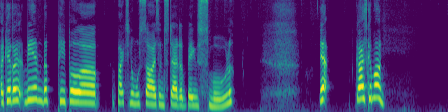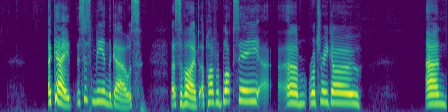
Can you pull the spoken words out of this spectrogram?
Okay, me and the people are back to normal size instead of being small. Yep, Guys, come on. Okay, it's just me and the girls that survived, apart from Bloxy, uh, um, Rodrigo, and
